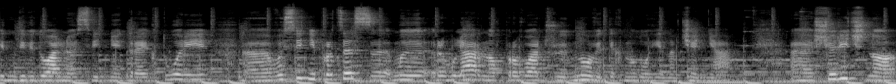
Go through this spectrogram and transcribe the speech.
індивідуальної освітньої траєкторії. В освітній процес ми регулярно впроваджуємо нові технології навчання. Щорічно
